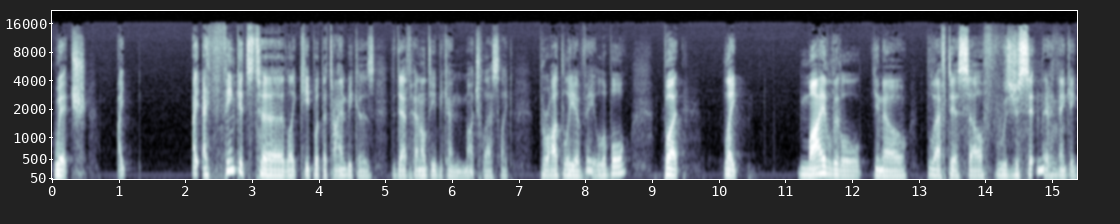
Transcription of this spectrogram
which I, I I think it's to like keep with the time because the death penalty became much less like broadly available. But like my little, you know, leftist self was just sitting there hmm. thinking,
